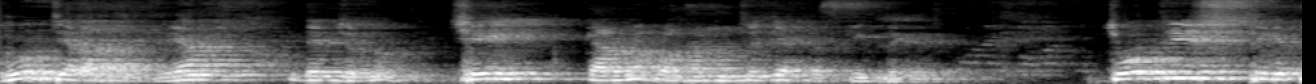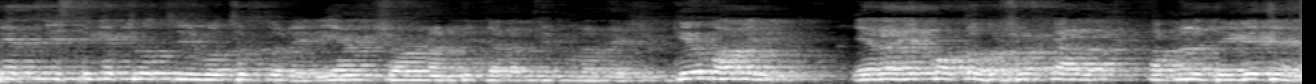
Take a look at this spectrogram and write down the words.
গ্রুপ যারা আছে জন্য, সেই কারণে প্রধানমন্ত্রী যে একটা স্কিম রেখেছে চৌত্রিশ থেকে তেত্রিশ থেকে চৌত্রিশ বছর ধরে রিয়াং শরণার্থী যারা ত্রিপুরাতে এসে কেউ ভাবেনি, এর আগে কত সরকার আপনারা দেখেছেন,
